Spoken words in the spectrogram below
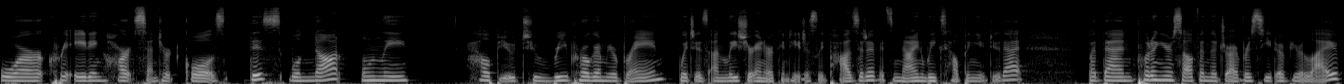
or Creating Heart Centered Goals. This will not only help you to reprogram your brain, which is unleash your inner contagiously positive. It's nine weeks helping you do that. But then putting yourself in the driver's seat of your life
